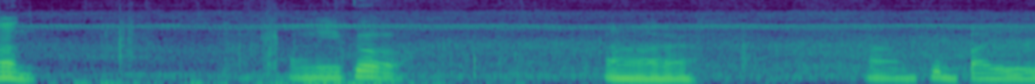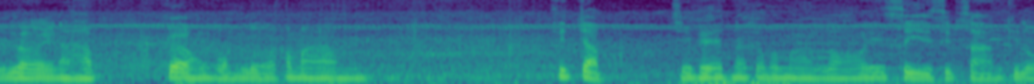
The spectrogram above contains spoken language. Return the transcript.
นั่นตรงนี้ก็ทางขึ้นไปเลยนะครับเกิดของผมเหลือประมาณ ที่จับ GPS นะก็ประมาณ 143 กิโล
